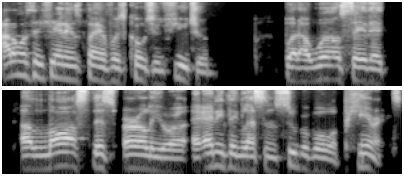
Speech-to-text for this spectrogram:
I don't want to say Shannon's playing for his coaching future, but I will say that a loss this early or anything less than a Super Bowl appearance,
